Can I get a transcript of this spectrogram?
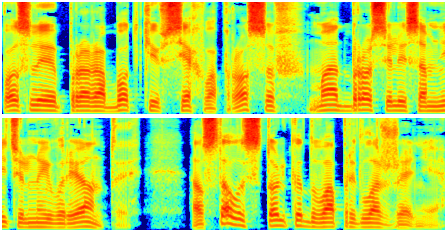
После проработки всех вопросов мы отбросили сомнительные варианты. Осталось только два предложения,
